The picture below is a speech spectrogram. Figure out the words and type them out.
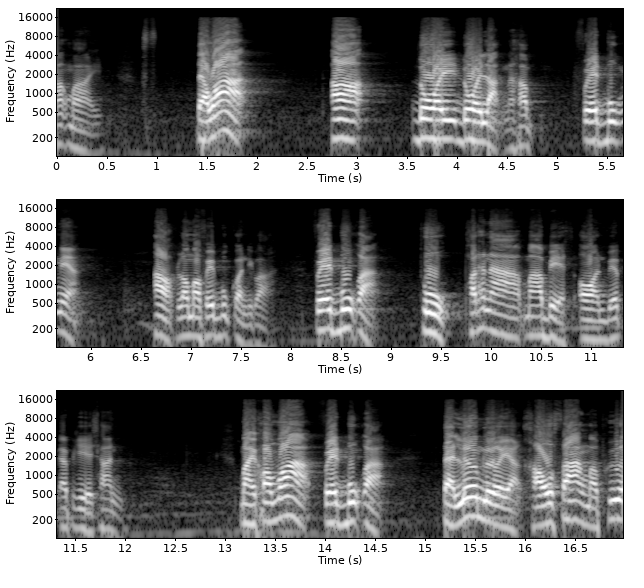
มากมาย แต่ว่าอ่าโดยโดยหลักนะครับ Facebook เนี่ย อ้าวเรามา Facebook ก่อนดีกว่า Facebook อะถูกพัฒนามา based on web application หมายความว่า Facebook อะแต่เริ่มเลยอะเขาสร้างมาเพื่อ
